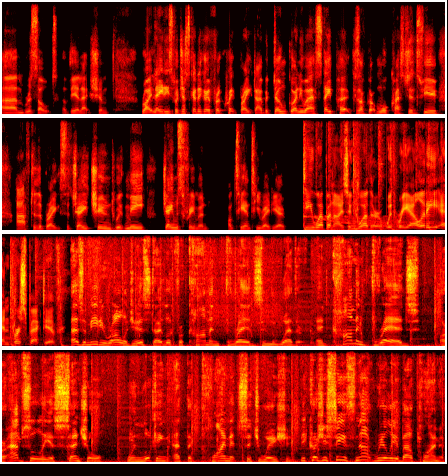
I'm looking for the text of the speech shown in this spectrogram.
um, result of the election. Right, ladies, we're just going to go for a quick break now, but don't go anywhere. Stay put because I've got more questions for you after the break. So stay tuned with me, James Freeman, on TNT Radio. De-weaponizing weather with reality and perspective. As a meteorologist, I look for common threads in the weather. And common threads are absolutely essential when looking at the climate situation. Because you see, it's not really about climate.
